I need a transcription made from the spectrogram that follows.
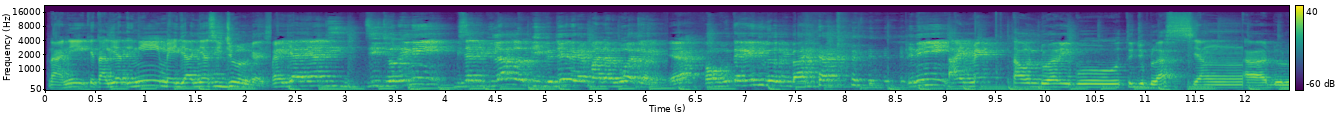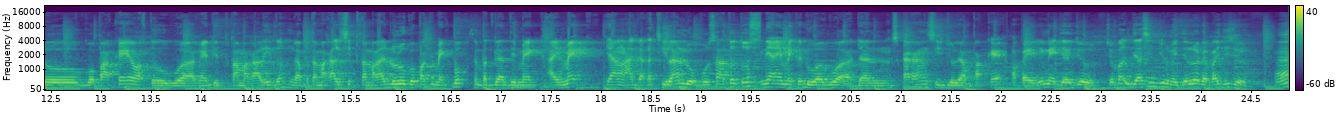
Nah ini kita lihat ini mejanya si Jul guys. Mejanya di, si Jul ini bisa dibilang lebih gede daripada gua coy. Ya komputernya juga lebih banyak. Ini iMac tahun 2017 yang uh, dulu gue pakai waktu gua ngedit pertama kali tuh. Nggak pertama kali sih pertama kali dulu gue pakai MacBook. Sempat ganti Mac iMac yang agak kecilan 21 terus. Ini iMac kedua gua dan sekarang si Jul yang pakai. Apa ini meja Jul? Coba jelasin Jul meja lo ada apa aja Jul? Hah?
